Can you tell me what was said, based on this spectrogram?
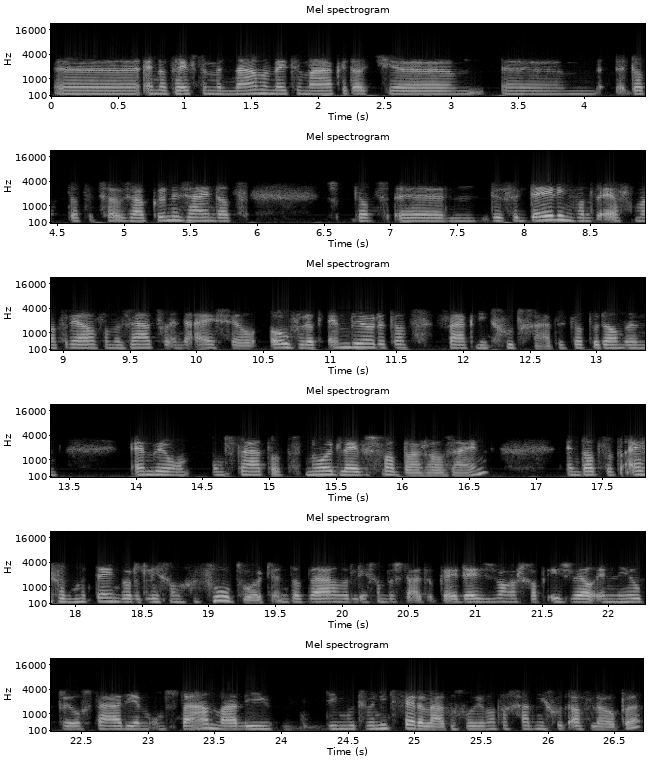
Eh, en dat heeft er met name mee te maken dat, je, ehm, dat, dat het zo zou kunnen zijn dat, dat ehm, de verdeling van het erfmateriaal van de zaadcel en de eicel over dat embryo, dat dat vaak niet goed gaat. Dus dat er dan een embryo ontstaat dat nooit levensvatbaar zal zijn. En dat dat eigenlijk meteen door het lichaam gevoeld wordt. En dat daarom het lichaam besluit, oké, deze zwangerschap is wel in een heel pril stadium ontstaan, maar die, die moeten we niet verder laten groeien, want dat gaat niet goed aflopen.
